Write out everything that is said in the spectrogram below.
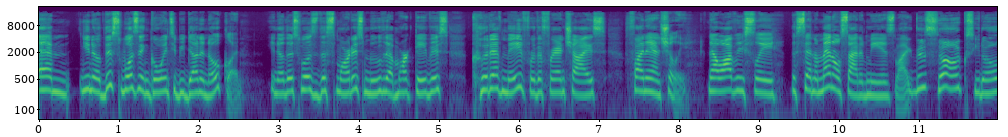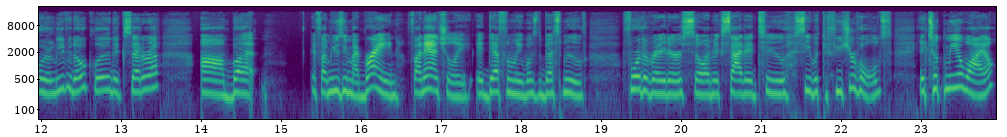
And, you know, this wasn't going to be done in Oakland. You know, this was the smartest move that Mark Davis could have made for the franchise financially. Now, obviously, the sentimental side of me is like, this sucks, you know, they're leaving Oakland, etc. Uh, but if I'm using my brain financially, it definitely was the best move for the Raiders. So I'm excited to see what the future holds. It took me a while,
